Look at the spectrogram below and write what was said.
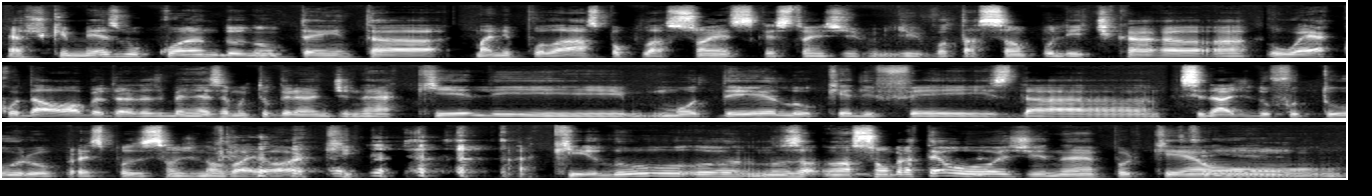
Acho que mesmo quando não tenta manipular as populações, questões de, de votação política, a, a, o eco da obra da Benez é muito grande, né? Aquele modelo que ele fez da Cidade do Futuro para a exposição de Nova York, aquilo uh, nos, assombra até hoje, né? Porque é Sim. um.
